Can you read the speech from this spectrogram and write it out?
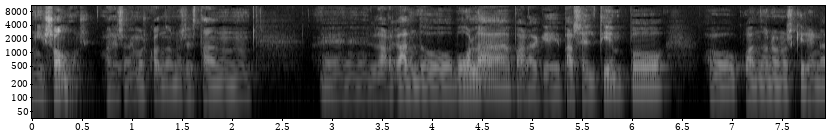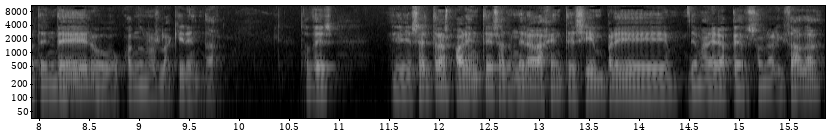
Ni somos. ¿Vale? Sabemos cuando nos están eh, largando bola para que pase el tiempo o cuando no nos quieren atender o cuando nos la quieren dar. Entonces, eh, ser transparentes, atender a la gente siempre de manera personalizada.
